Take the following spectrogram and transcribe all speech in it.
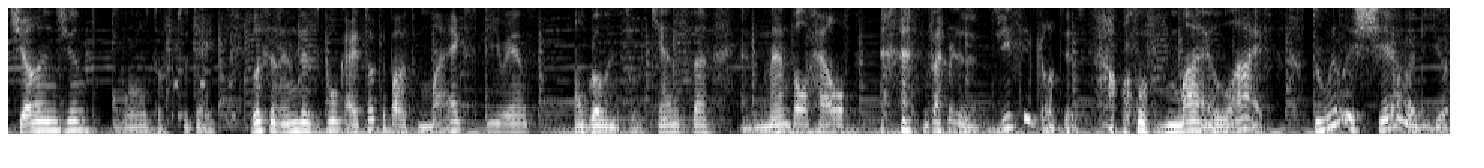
challenging world of today. Listen, in this book, I talk about my experience of going through cancer and mental health and various difficulties of my life to really share with you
